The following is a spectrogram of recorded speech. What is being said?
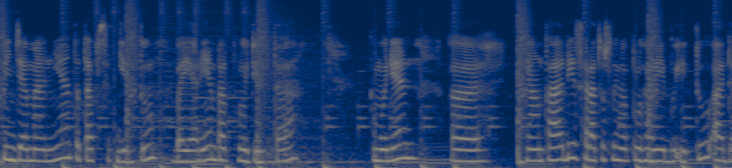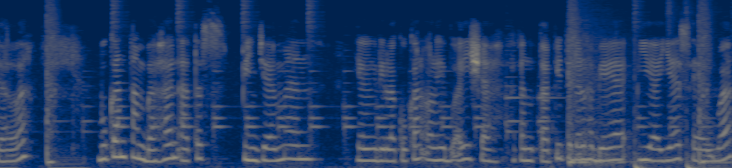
pinjamannya tetap segitu, bayarnya 40 juta. Kemudian eh, yang tadi 150.000 itu adalah bukan tambahan atas pinjaman yang dilakukan oleh Ibu Aisyah, akan tetapi itu adalah biaya, biaya sewa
